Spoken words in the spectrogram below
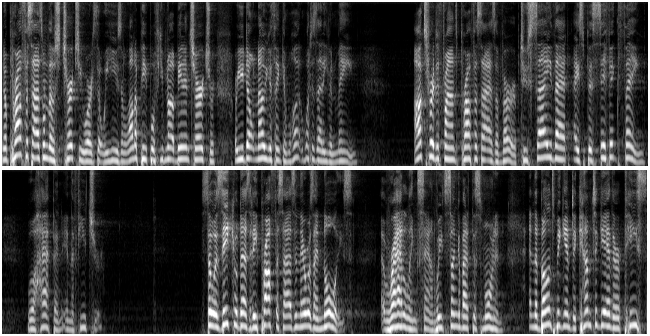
You know, prophesy is one of those churchy words that we use. And a lot of people, if you've not been in church or, or you don't know, you're thinking, what, what does that even mean? Oxford defines prophesy as a verb to say that a specific thing will happen in the future. So Ezekiel does it. He prophesies, and there was a noise, a rattling sound. We sung about it this morning. And the bones began to come together, piece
